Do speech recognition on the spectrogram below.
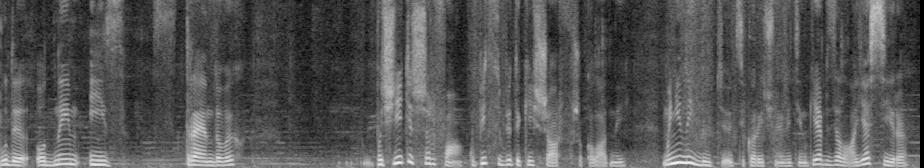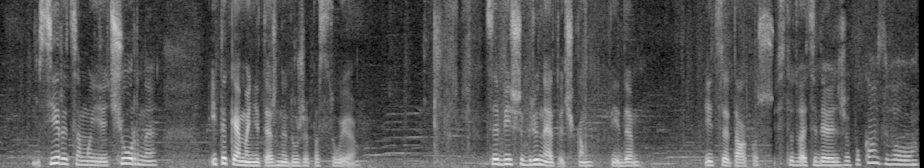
буде одним із трендових, почніть із шарфа. Купіть собі такий шарф шоколадний. Мені не йдуть ці коричневі відтінки. Я б взяла. Я сіре. Сіре це моє, чорне. І таке мені теж не дуже пасує. Це більше брюнеточкам піде. І це також. 129 вже показувало.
